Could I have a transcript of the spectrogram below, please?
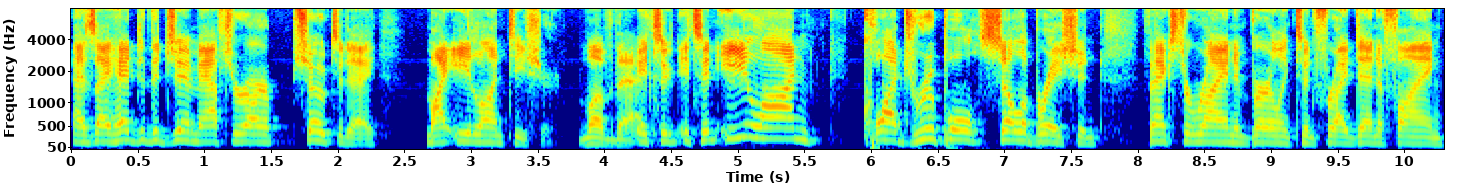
as I head to the gym after our show today, my Elon T-shirt. Love that. It's a it's an Elon quadruple celebration. Thanks to Ryan in Burlington for identifying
